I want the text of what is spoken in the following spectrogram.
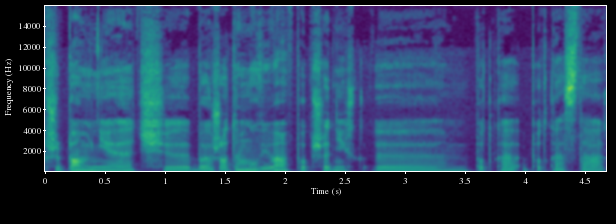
przypomnieć, e, bo już o tym mówiłam w poprzednich y, podca podcastach,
